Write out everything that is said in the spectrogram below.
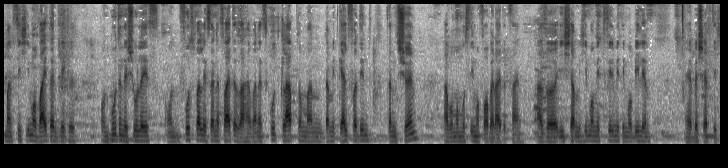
man sich immer weiterentwickelt und gut in der Schule ist. Und Fußball ist eine zweite Sache. Wenn es gut klappt und man damit Geld verdient, dann ist es schön, aber man muss immer vorbereitet sein. Also ich habe mich immer mit, viel mit Immobilien äh, beschäftigt.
